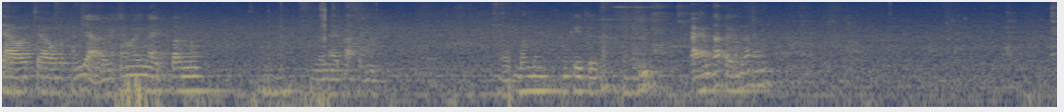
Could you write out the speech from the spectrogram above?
Chào chào khán giả rồi xem cái này bao nhiêu? Người này tắt rồi. Bên bên bên kia chưa tắt. Tại em tắt rồi em tắt không Biết mình thì hát ở lớp thì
